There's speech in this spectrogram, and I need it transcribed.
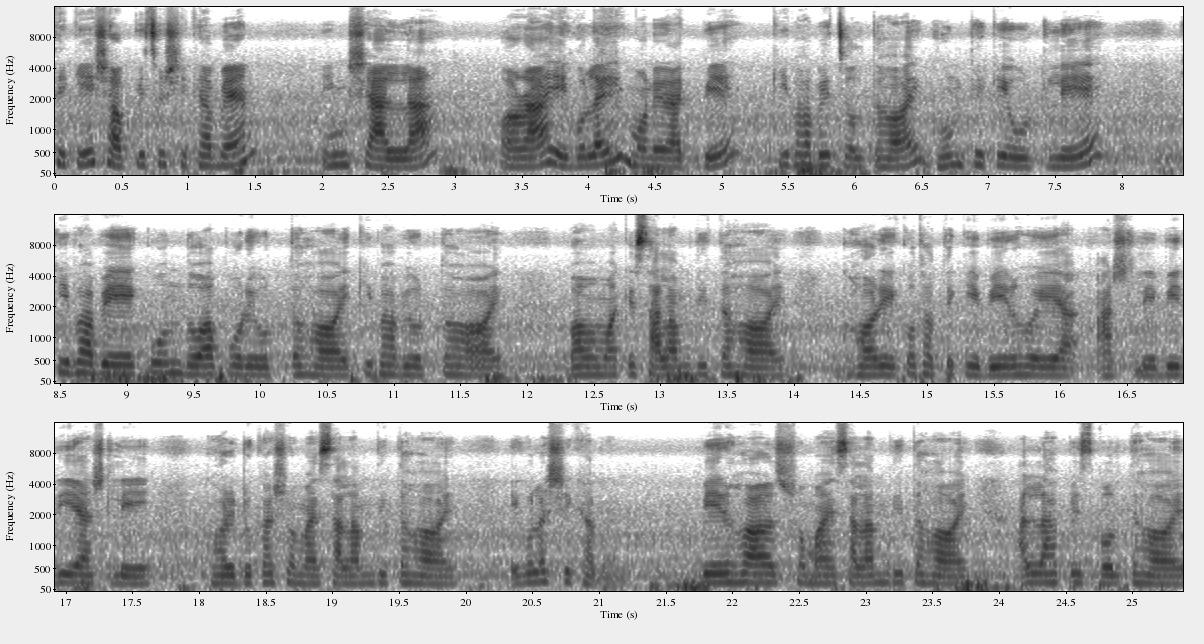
থেকে সব কিছু শেখাবেন। ইনশাআল্লাহ, ওরা এগুলাই মনে রাখবে। কীভাবে চলতে হয়, ঘুম থেকে উঠলে কীভাবে কোন দোয়া পড়ে উঠতে হয়, কীভাবে উঠতে হয়? বাবা মাকে সালাম দিতে হয়। ঘরে কোথা থেকে বের হয়ে আসলে, বেরিয়ে আসলে ঘরে ঢোকার সময় সালাম দিতে হয়। এগুলো শেখাবেন। বের হওয়ার সময় সালাম দিতে হয়, আল্লাহ হাফিজ বলতে হয়,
